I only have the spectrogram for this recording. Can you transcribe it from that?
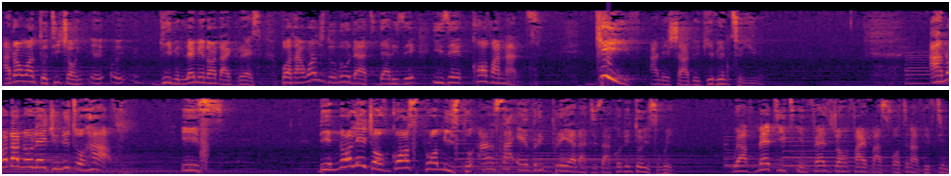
I don't want to teach on uh, giving. Let me not digress. But I want you to know that there is a, is a covenant. Give and it shall be given to you. Another knowledge you need to have is the knowledge of God's promise to answer every prayer that is according to his way. We have met it in 1 John 5 verse 14 and 15.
